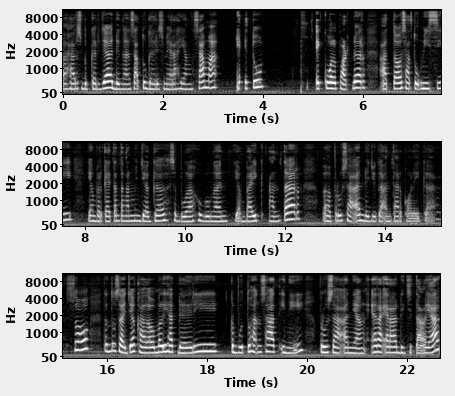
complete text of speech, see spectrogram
e, harus bekerja dengan satu garis merah yang sama yaitu equal partner atau satu misi yang berkaitan dengan menjaga sebuah hubungan yang baik antar uh, perusahaan dan juga antar kolega. So, tentu saja kalau melihat dari kebutuhan saat ini perusahaan yang era-era digital ya.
